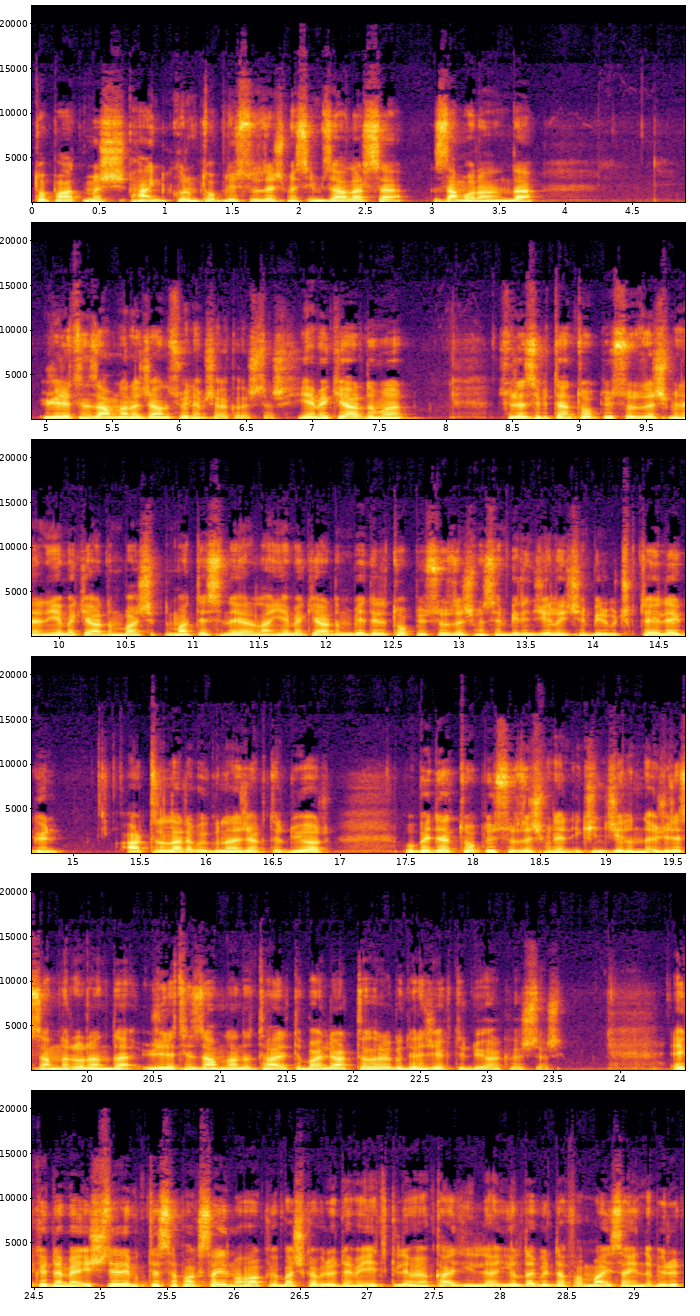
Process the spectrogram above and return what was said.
topu atmış. Hangi kurum toplu sözleşmesi imzalarsa zam oranında ücretin zamlanacağını söylemiş arkadaşlar. Yemek yardımı süresi biten toplu iş sözleşmelerinin yemek yardımı başlıklı maddesinde yer alan yemek yardımı bedeli toplu sözleşmesinin birinci yılı için 1,5 TL gün artırılarak uygulanacaktır diyor. Bu bedel toplu iş sözleşmelerinin ikinci yılında ücret zamları oranında ücretin zamlandığı tarih itibariyle artırılarak ödenecektir diyor arkadaşlar. Ek ödeme işlere müktesap hak sayılmamak ve başka bir ödemeyi etkilememek kaydıyla yılda bir defa Mayıs ayında brüt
